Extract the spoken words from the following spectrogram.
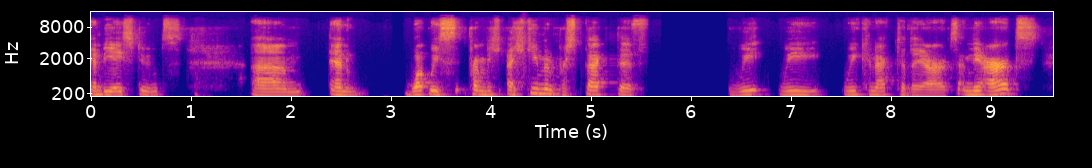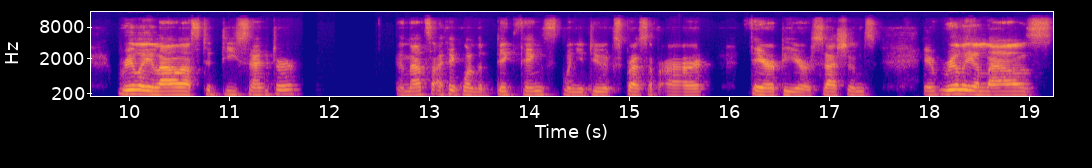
MBA students. Um, and what we, from a human perspective, we we we connect to the arts, and the arts really allow us to decenter. And that's, I think, one of the big things when you do expressive art therapy or sessions. It really allows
